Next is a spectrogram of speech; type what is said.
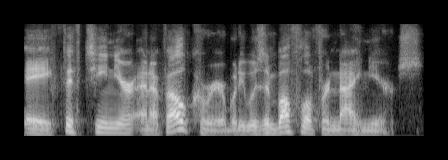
a 15 year NFL career, but he was in Buffalo for nine years.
